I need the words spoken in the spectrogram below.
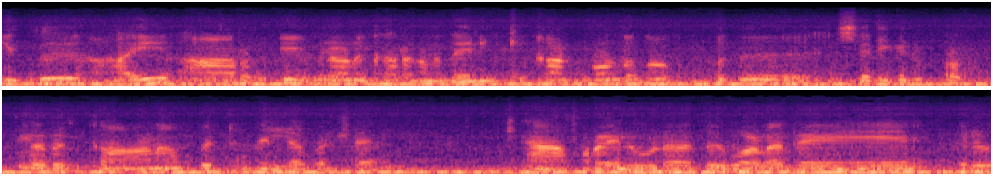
ഇത് ഹൈ ആർ പി എമ്മിലാണ് കറങ്ങുന്നത് എനിക്ക് കണ്ണുകൊണ്ട് നോക്കുമ്പോൾ ഇത് ശരിക്കും പ്രൊപ്പലർ കാണാൻ പറ്റുന്നില്ല. പക്ഷെ ക്യാമറയിലൂടെ അത് വളരെ ഒരു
